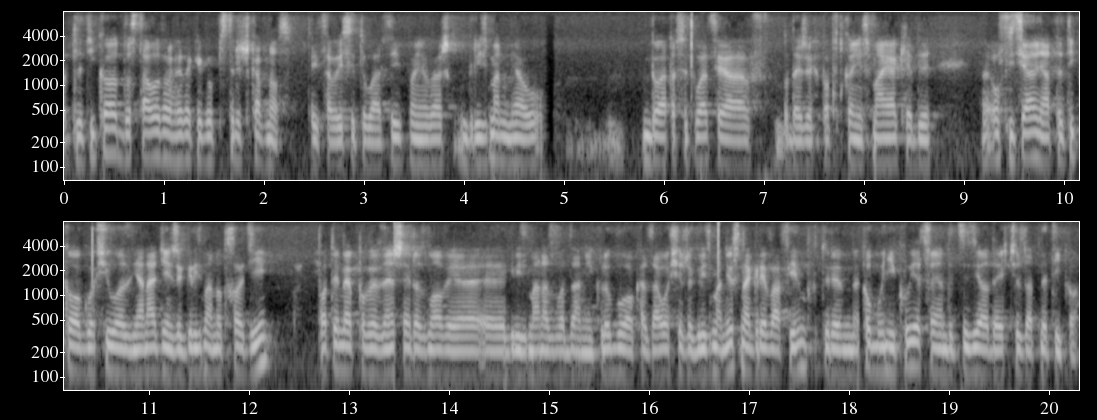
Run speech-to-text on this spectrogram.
Atletico dostało trochę takiego pstryczka w nos w tej całej sytuacji, ponieważ Griezmann miał, była ta sytuacja w, bodajże chyba pod koniec maja, kiedy oficjalnie Atletico ogłosiło z dnia na dzień, że Griezmann odchodzi. Po tym jak po wewnętrznej rozmowie e, Griezmana z władzami klubu okazało się, że Griezmann już nagrywa film, w którym komunikuje swoją decyzję o odejściu z Atletico.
